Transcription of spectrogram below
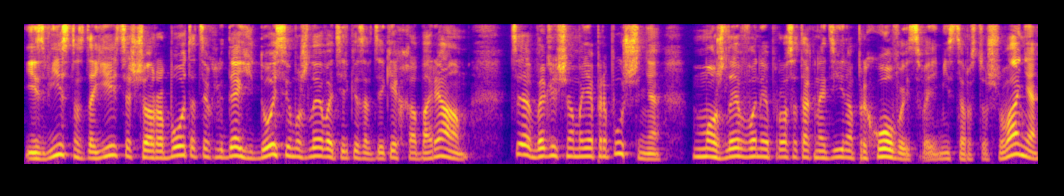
І звісно, здається, що робота цих людей досі можлива тільки завдяки хабарям. Це виключно моє припущення. Можливо, вони просто так надійно приховують своє місце розташування,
